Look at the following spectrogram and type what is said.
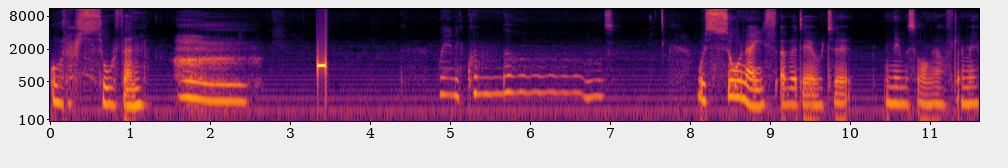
Oh, they're so thin. when it crumbles. was so nice of Adele to name a song after me.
